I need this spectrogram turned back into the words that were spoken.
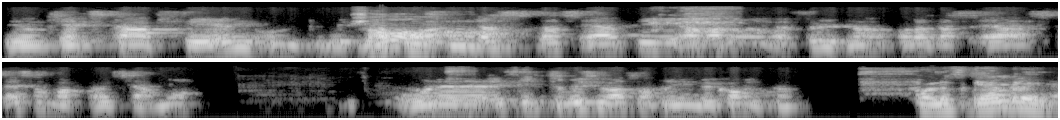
die uns jetzt gerade fehlen und wir hoffen, dass, dass er die Erwartungen erfüllt ne? oder dass er es besser macht als Jammo, ohne richtig zu wissen, was man von ihm bekommt. Ne? Volles Gambling.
